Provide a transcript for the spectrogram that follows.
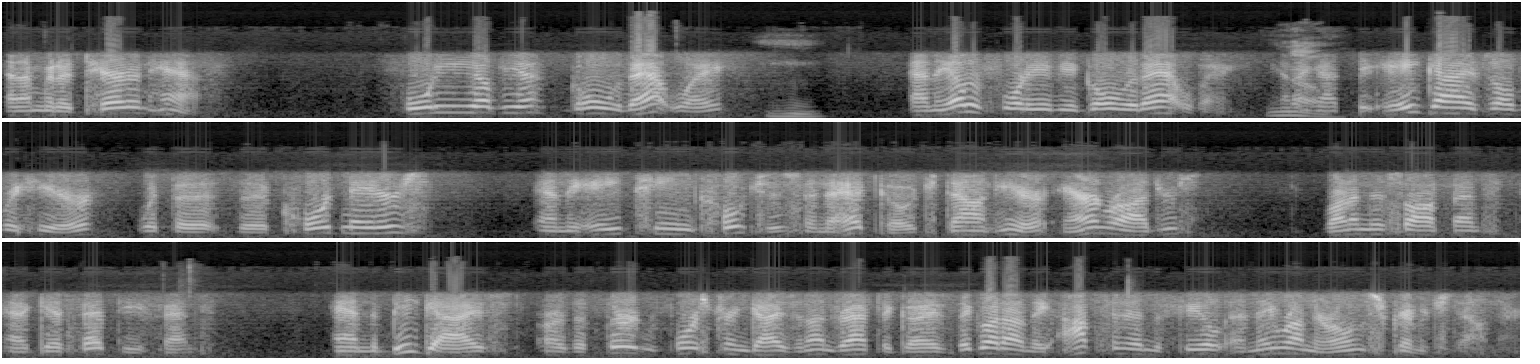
and I'm going to tear it in half. 40 of you go that way, and the other 40 of you go over that way. And I got the A guys over here with the the coordinators and the 18 coaches and the head coach down here, Aaron Rodgers, running this offense against that defense." And the B guys are the third and fourth string guys and undrafted guys. They go down the opposite end of the field and they run their own scrimmage down there.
